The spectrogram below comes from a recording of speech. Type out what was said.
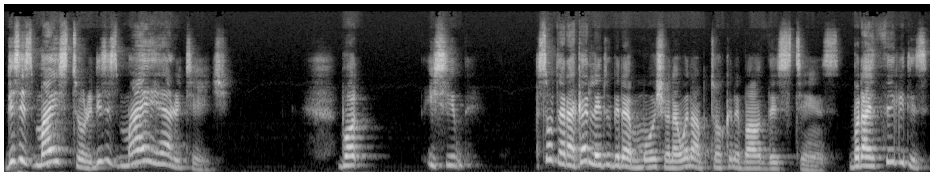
This is my story. This is my heritage. But you see, sometimes I get a little bit emotional when I'm talking about these things. But I think it is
